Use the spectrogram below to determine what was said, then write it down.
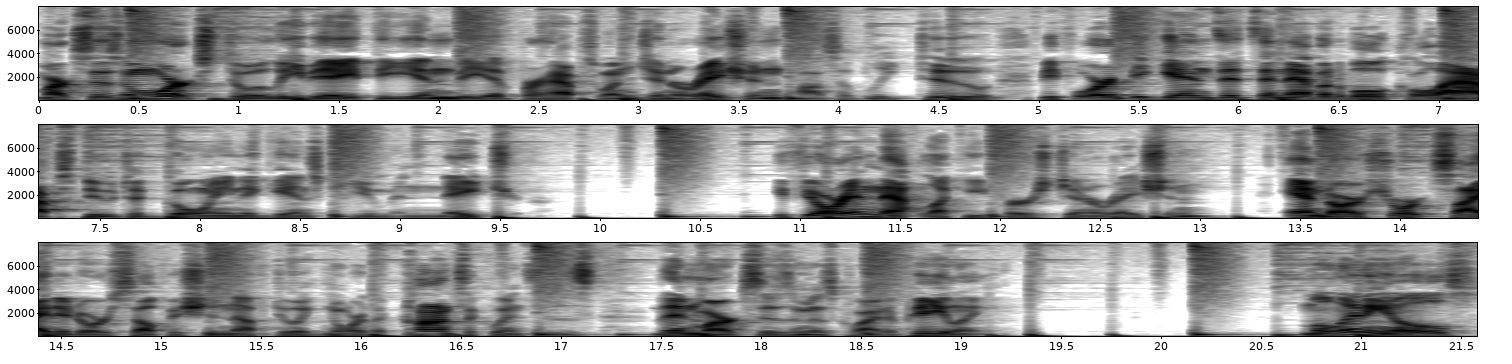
Marxism works to alleviate the envy of perhaps one generation, possibly two, before it begins its inevitable collapse due to going against human nature. If you're in that lucky first generation, and are short sighted or selfish enough to ignore the consequences, then Marxism is quite appealing. Millennials,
